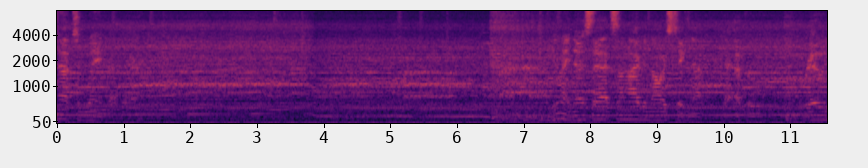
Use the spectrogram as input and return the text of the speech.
not up to Wayne right there? You might notice that some I've been always taking that, that upper road.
